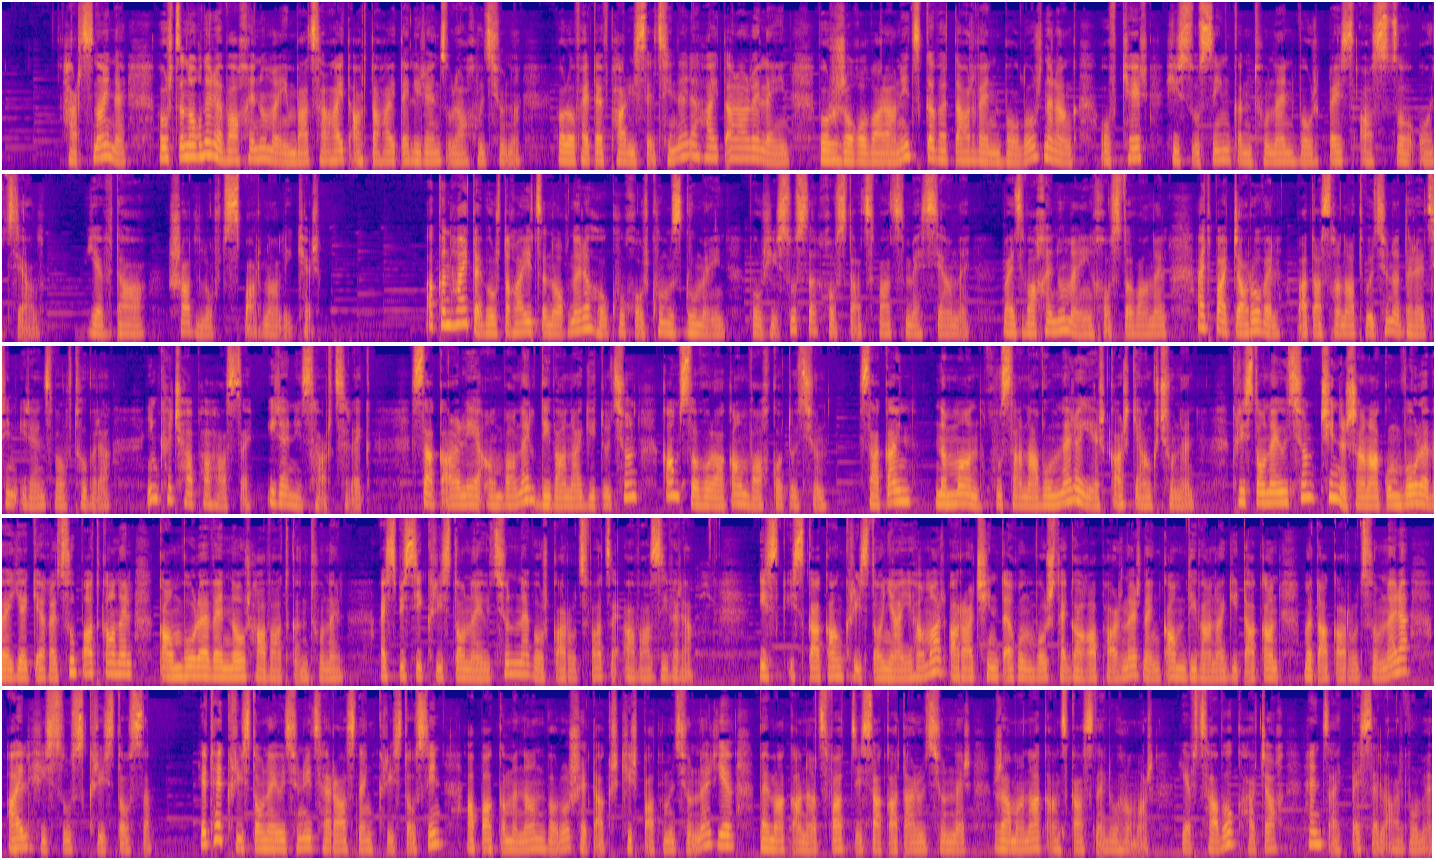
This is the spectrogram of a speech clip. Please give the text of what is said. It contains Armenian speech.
Հարցն այն է, որ ծնողները վախենում էին բացահայտ արտահայտել իրենց ուրախությունը, որովհետև փարիսեցիները հայտարարել էին, որ ժողովարանից կվտարվեն բոլոր նրանք, ովքեր Հիսուսին կընդունեն որպես Աստծո օծյալ, եւ դա շատ լուրջ սпарնալիք էր։ Ակնհայտ է, որ տղայի ծնողները հոգու խորքում զգում էին, որ Հիսուսը խոստացված Մեսիան է, բայց վախենում էին խոստովանել։ Այդ պատճառով էլ պատասխանատվությունը դրեցին իրենց որդու վրա ինքը ճափահաս է, իրենից հարցրեք։ Սա կարելի է անվանել դիվանագիտություն կամ սովորական վախկոտություն։ Սակայն նման խուսանավումները երկար կյանք չունեն։ Քրիստոնեություն չի նշանակում որևէ եկեղեցու պատկանել կամ որևէ նոր հավատք ընդունել։ Այսպիսի քրիստոնեությունն է, որ կառուցված է ավազի վրա։ Իսկ իսկական քրիստոնյայի համար առաջին տեղում ոչ թե գաղափարներն են կամ դիվանագիտական մտակառուցումները, այլ Հիսուս Քրիստոսը։ Եթե քրիստոնեությունից հեռացնենք Քրիստոսին, ապա կմնան որոշ հետաքրքիր պատմություններ եւ բեմականացված ծիսակատարություններ ժամանակ անցկացնելու համար, եւ ցավոք հաճախ հենց այդպես էլ արվում է։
